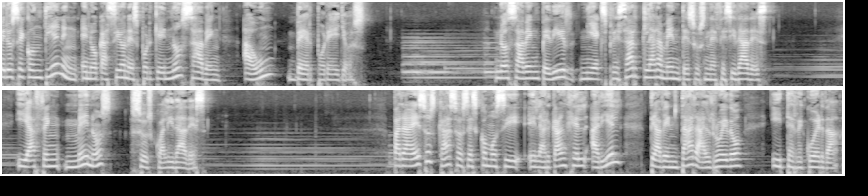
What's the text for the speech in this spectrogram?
Pero se contienen en ocasiones porque no saben aún ver por ellos. No saben pedir ni expresar claramente sus necesidades y hacen menos sus cualidades. Para esos casos es como si el arcángel Ariel te aventara al ruedo y te recuerda,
